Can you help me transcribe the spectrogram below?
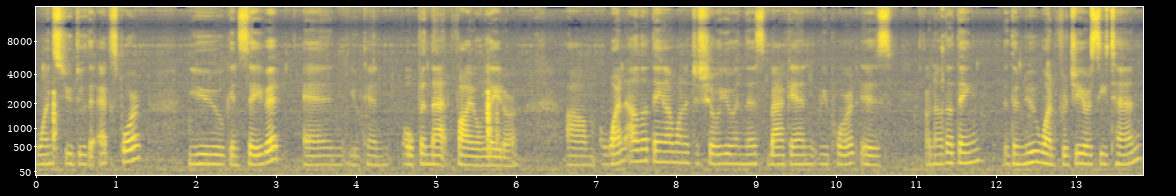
Once you do the export, you can save it and you can open that file later. Um, one other thing I wanted to show you in this backend report is another thing, the new one for GRC 10,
